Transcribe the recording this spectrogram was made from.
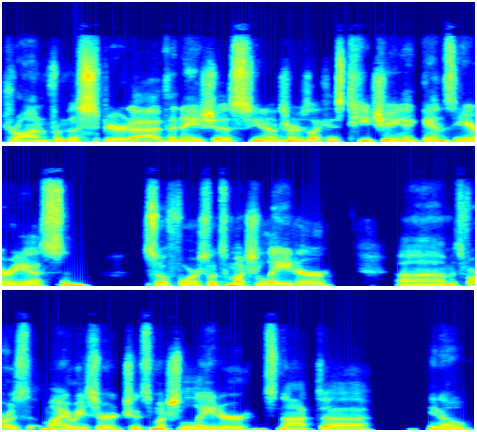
drawn from the spirit of Athanasius, you know, in terms of like his teaching against Arius and so forth. So it's much later. Um, as far as my research, it's much later. It's not, uh, you know,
